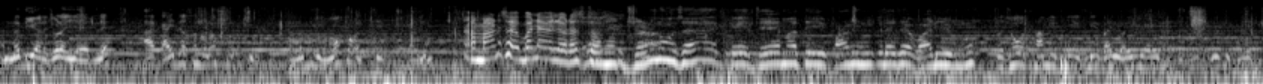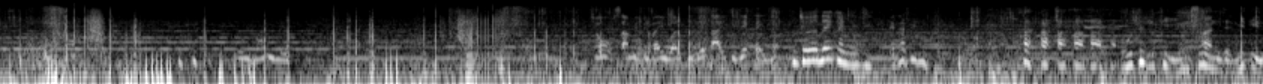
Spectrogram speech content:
અને નદી આને જોડાઈ જાય એટલે. આ કાયદેસરનો રસ્તો નથી. નદી મોકળો જ છે. આ માણસોએ બનાવેલો રસ્તો છે. ઝરણું છે કે જેમાંથી પાણી નીકળે છે વાડીઓનું તો જો સામે બે બે બાજુ આવી જાય સામે બી બાજુ વળતી દેખ હાલતી દેખાય છે જો દેખાડી દીધી દેખાતી નથી. ભૂત નથી ઇન્સાન છે નીતિન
